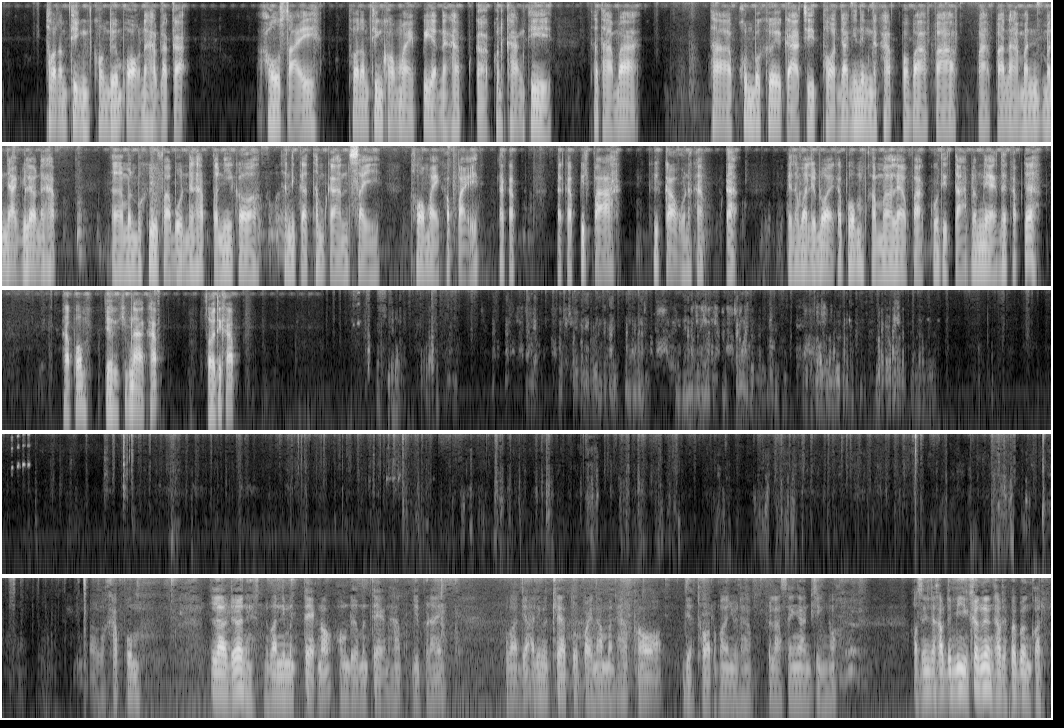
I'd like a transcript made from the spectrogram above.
ท่อน้ำทิ้งของเดิมออกนะครับ แล้วก็เอาสายท่อน้ำทิ้งของใหม่เปลี่ยนนะครับก็ค่อนข้างที่ถ้าถามว่าถ้าคนบ่เคยกาจีถอดยากนิดนึงนะครับ เพราะว่าฟ้าฟ้าฟ้าหน้ามันมันยากอยู่แล้วนะครับเออมันบ่คือฝาบนนะครับ ตอนนี้ก็ทันนี้ก็ทำการใส่ท่อใหม่เข้าไปนะครับแล้วก็ปิดฝาคือเก่านะครับก็ เป็นอันว่าเรียบร้อยครับผมขับมาแล้วฝากกดติดตามล้ำแนกนะครับเด้อครับผมเจอกันคลิปหน้าครับ สวัสดีครับ เอาละครับผมแล้วเด้อนี่วันนี้มันแตกเนาะของเดิมมันแตกนะครับหยิบไปได้เพราะว่าเดี๋ยวอันนี้มันแค่ตัวปล่อยน้ำมันนะครับเขาเดี๋ยวถอดออกมาอยู่นะครับ เวลาใช้งานจริงเนาะเอาสินะครับเดี๋ยวมีอีกเครื่องนึงครับเดี๋ยวไปเบิ่งก่อน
